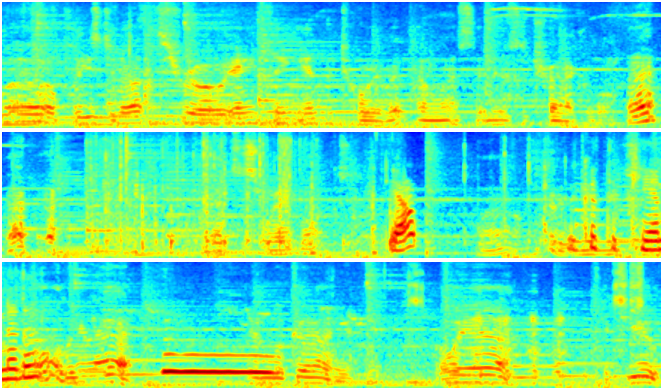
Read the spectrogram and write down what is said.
Well, please do not throw anything in the toilet unless it is a trackable. That's a swag box. Yep. Wow. Look at the Canada. Oh, look at that. Didn't look on you. Oh yeah, it's you.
